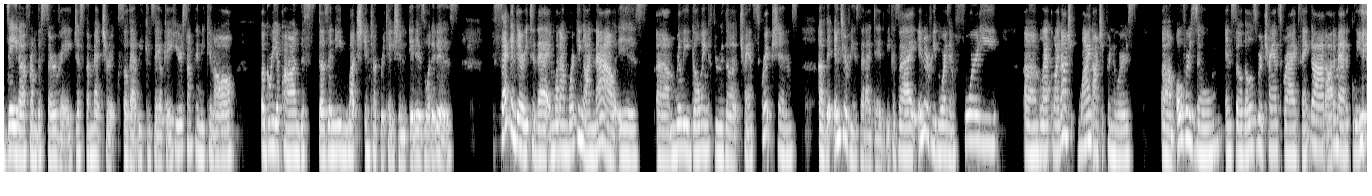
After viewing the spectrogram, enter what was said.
data from the survey just the metrics so that we can say okay here's something we can all agree upon this doesn't need much interpretation it is what it is secondary to that and what i'm working on now is um, really going through the transcriptions of the interviews that i did because i interviewed more than 40 um, Black wine, wine entrepreneurs um, over Zoom. And so those were transcribed, thank God, automatically.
